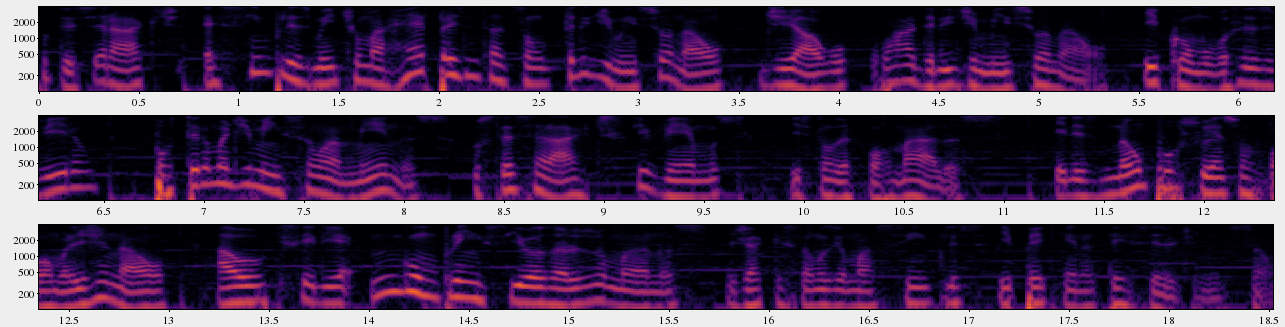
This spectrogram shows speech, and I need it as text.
O Tesseract é simplesmente uma representação tridimensional de algo quadridimensional. E como vocês viram, por ter uma dimensão a menos, os Tesseracts que vemos estão deformados eles não possuem sua forma original, algo que seria incompreensível aos olhos humanos, já que estamos em uma simples e pequena terceira dimensão.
